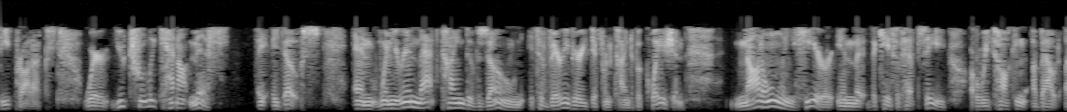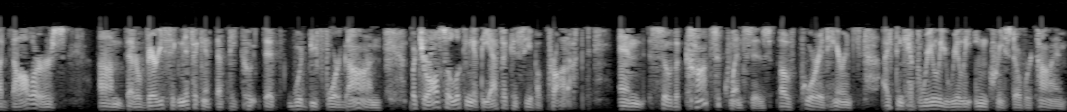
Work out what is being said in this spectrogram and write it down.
C products, where you truly cannot miss a, a dose. And when you're in that kind of zone, it's a very, very different kind of equation not only here in the, the case of Hep C are we talking about a dollars um, that are very significant that that would be foregone, but you're also looking at the efficacy of a product. And so the consequences of poor adherence, I think, have really, really increased over time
